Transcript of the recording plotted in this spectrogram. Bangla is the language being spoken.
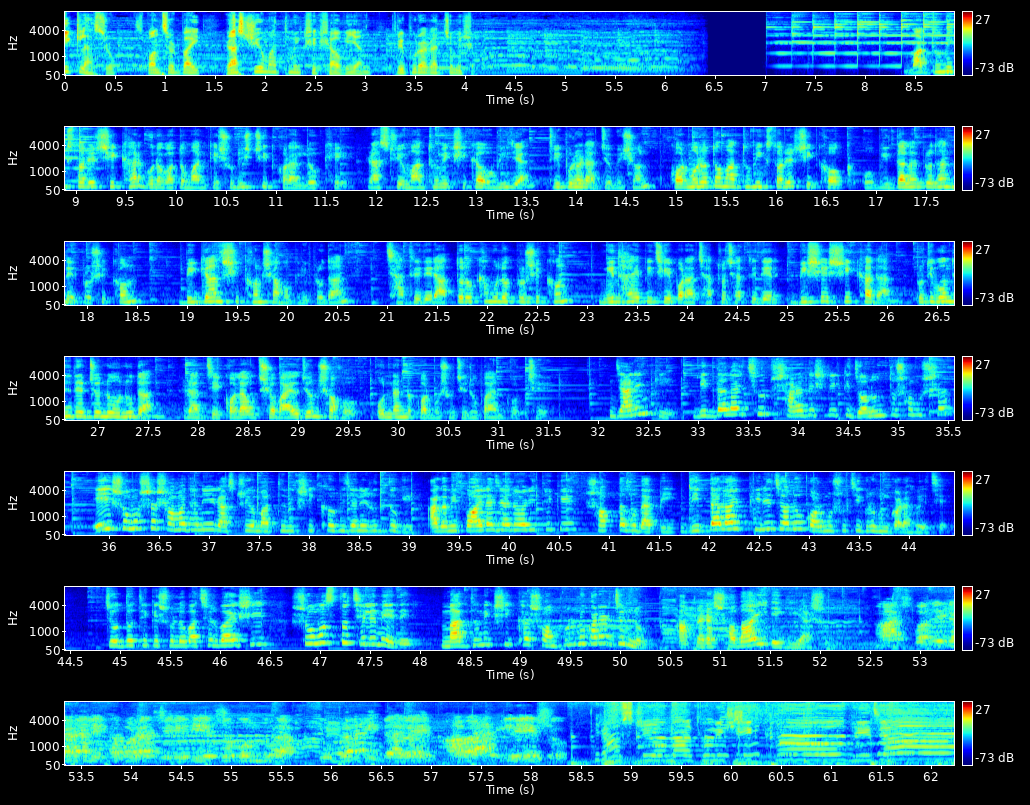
E classroom, sponsored by Rashtriya Madhyamik শিক্ষা অভিযান, ত্রিপুরা রাজ্য মিশন। মাধ্যমিক স্তরের শিক্ষার গুণগত মানকে সুনিশ্চিত করার লক্ষ্যে রাষ্ট্রীয় মাধ্যমিক শিক্ষা অভিযান, ত্রিপুরা রাজ্য মিশন, কর্মরত মাধ্যমিক স্তরের শিক্ষক ও বিদ্যালয় প্রধানদের প্রশিক্ষণ, বিজ্ঞান শিক্ষণ সামগ্রী প্রদান, ছাত্রীদের আত্মরক্ষামূলক প্রশিক্ষণ মেধায় পিছিয়ে পড়া ছাত্রছাত্রীদের বিশেষ শিক্ষাদান, প্রতিবন্ধীদের জন্য অনুদান, রাজ্যে কলা উৎসব আয়োজন সহ অন্যান্য কর্মসূচি রূপায়ণ করছে। জানেন কি, বিদ্যালয় ছুট সারা দেশের একটি জ্বলন্ত সমস্যা। এই সমস্যা সমাধানে রাষ্ট্রীয় মাধ্যমিক শিক্ষা অভিযানের উদ্যোগে আগামী পয়লা জানুয়ারি থেকে সপ্তাহব্যাপী বিদ্যালয় ফিরে চলো কর্মসূচি গ্রহণ করা হয়েছে। চোদ্দ থেকে ষোলো বছর বয়সী সমস্ত ছেলে মেয়েদের মাধ্যমিক শিক্ষা সম্পূর্ণ করার জন্য আপনারা সবাই এগিয়ে আসুন। মাঝপথে যারা লেখাপড়া ছেড়ে দিয়েছ বন্ধুরা, তোমরা বিদ্যালয়ে আবার ফিরে এসো। রাষ্ট্রীয় মাধ্যমিক শিক্ষা অভিযান।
